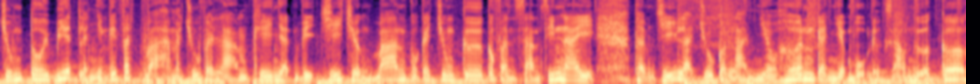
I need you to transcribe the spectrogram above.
Chúng tôi biết là những cái vất vả mà chú phải làm Khi nhận vị trí trưởng ban của cái chung cư có phần sàn xín này. Thậm chí là chú còn làm nhiều hơn cả nhiệm vụ được giao nữa cơ.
